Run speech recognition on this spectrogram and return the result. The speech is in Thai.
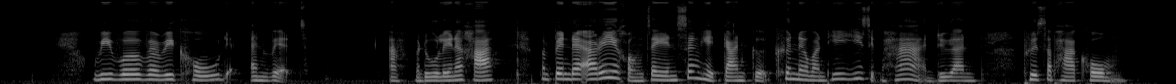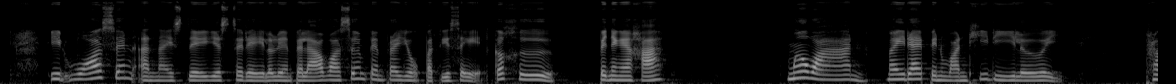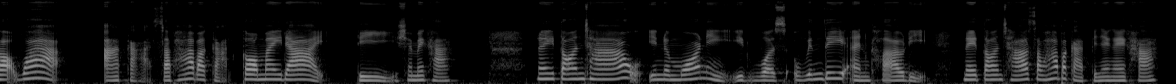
We were very cold and wet. อ่ะ มาดูเลยนะคะ มันเป็นไดอารี่ของเจน ซึ่งเหตุการณ์เกิดขึ้นในวันที่ 25 เดือน พฤษภาคม It wasn't a nice day yesterday เราเรียนไปแล้ว wasn't เป็นประโยคปฏิเสธก็คือ เป็นยังไงคะ เมื่อวานไม่ได้เป็นวันที่ดีเลย เพราะว่าอากาศสภาพอากาศก็ไม่ได้ดีใช่ไหมคะ ในตอนเช้า in the morning it was windy and cloudy ในตอนเช้าสภาพอากาศเป็นยังไงคะ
